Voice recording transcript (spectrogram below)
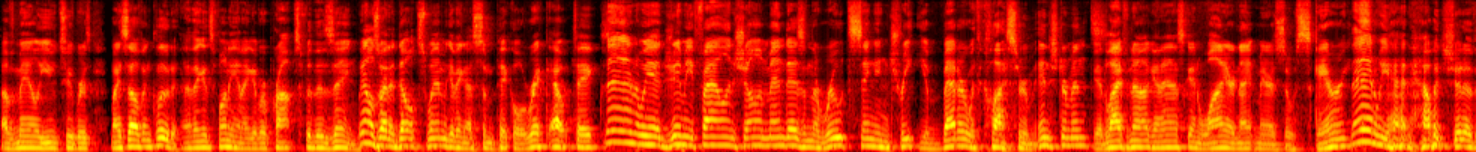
of male YouTubers, myself included. I think it's funny and I give her props for the zing. We also had Adult Swim giving us some Pickle Rick outtakes. Then we had Jimmy Fallon, Shawn Mendes, and The Roots singing Treat You Better with classroom instruments. We had Life Noggin asking, Why are nightmares so scary? Then we had How It Should Have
